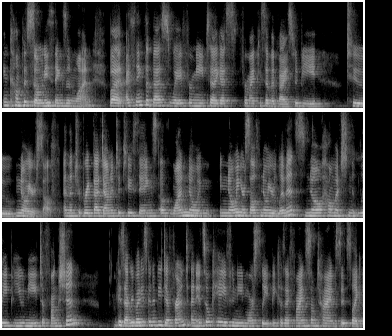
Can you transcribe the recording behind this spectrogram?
encompass so many things in one but I think the best way for me to, I guess, for my piece of advice would be to know yourself and then to break that down into two things of one knowing knowing yourself know your limits know how much sleep you need to function because everybody's going to be different and it's okay if you need more sleep because i find sometimes it's like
